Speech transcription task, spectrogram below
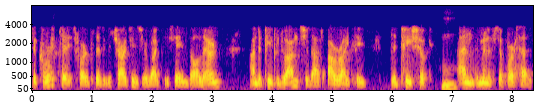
The correct place for the political charge is, you're rightly saying, Dáil and the people to answer that are rightly the Taoiseach mm. and the Minister for Health.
